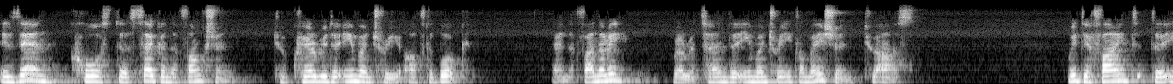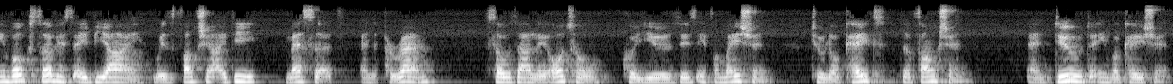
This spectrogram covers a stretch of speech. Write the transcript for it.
It then calls the second function to query the inventory of the book. And finally, will return the inventory information to us. We defined the invoke service API with function ID method, and param so that Layotto could use this information to locate the function and do the invocation.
